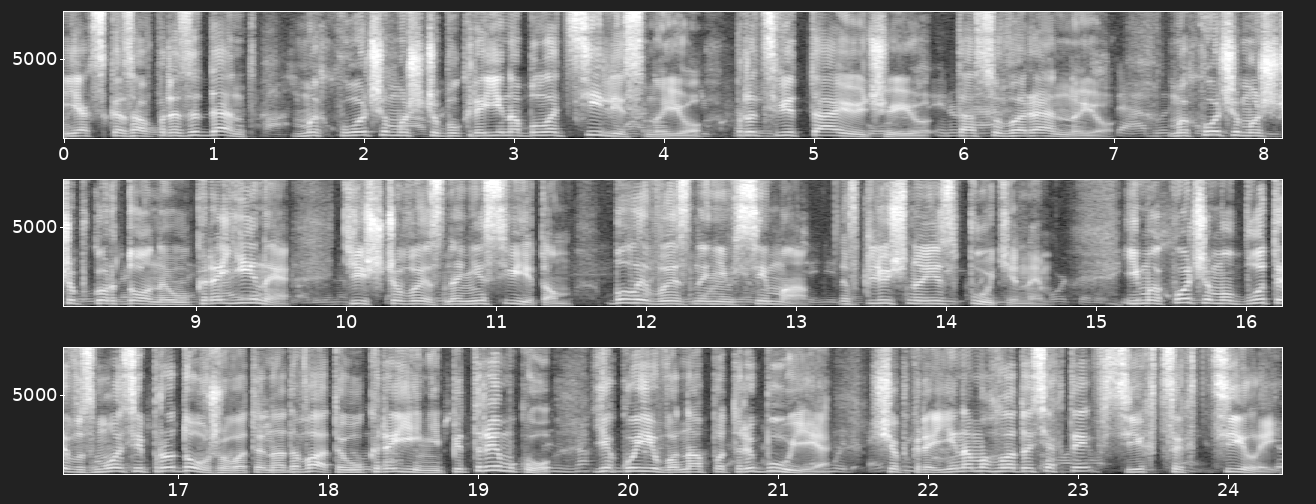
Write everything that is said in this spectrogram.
Як сказав президент, ми хочемо, щоб Україна була цілісною, процвітаючою та суверенною. Ми хочемо, щоб кордони України, ті, що визнані світом, були визнані всіма, включно із Путіним. І ми хочемо бути в змозі продовжувати надавати Україні підтримку, якої вона потребує, щоб країна могла досягти всіх цих цілей.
